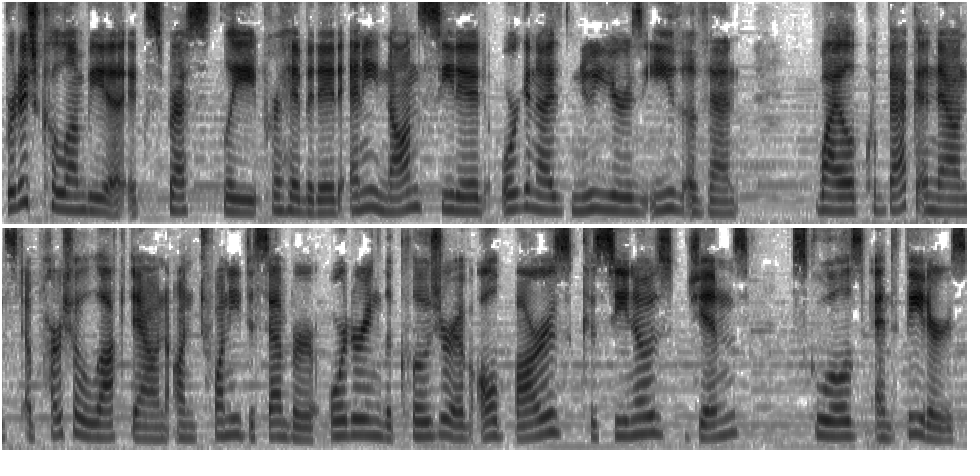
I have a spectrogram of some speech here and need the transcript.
British Columbia expressly prohibited any non seated organized New Year's Eve event, while Quebec announced a partial lockdown on 20 December, ordering the closure of all bars, casinos, gyms, schools, and theaters,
